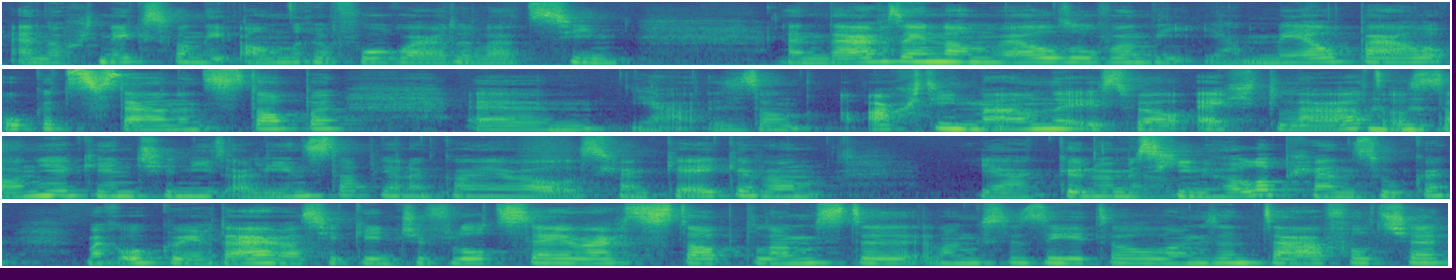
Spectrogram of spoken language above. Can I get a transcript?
en nog niks van die andere voorwaarden laat zien. En daar zijn dan wel zo van die ja, mijlpalen, ook het staan en stappen. Ehm, ja, dus dan 18 maanden is wel echt laat. Als dan je kindje niet alleen stapt, ja, dan kan je wel eens gaan kijken van... Ja, kunnen we misschien hulp gaan zoeken? Maar ook weer daar, als je kindje vlot zijwaarts stapt langs de, langs de zetel, langs een tafeltje,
